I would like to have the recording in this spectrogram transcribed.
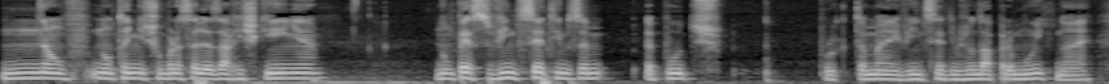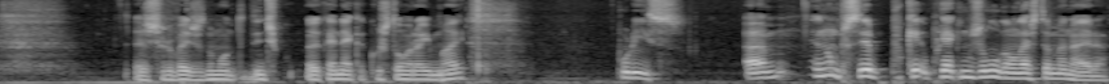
não, não tenho as sobrancelhas à risquinha, não peço 20 cêntimos a, a putos, porque também 20 cêntimos não dá para muito, não é? As cervejas do Monte de a caneca custam um euro e meio. Por isso, hum, eu não percebo porque, porque é que me julgam desta maneira.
